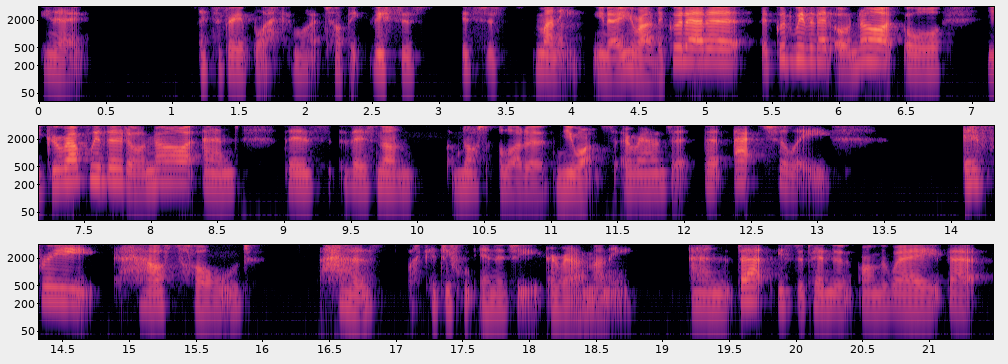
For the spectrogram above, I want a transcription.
you know it's a very black and white topic. This is it's just money. You know, you're either good at it, good with it, or not, or you grew up with it or not. And there's there's not not a lot of nuance around it. But actually, every household has like a different energy around money. And that is dependent on the way that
